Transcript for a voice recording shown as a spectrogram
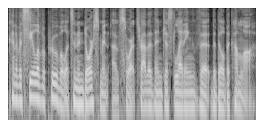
kind of a seal of approval. It's an endorsement of sorts rather than just letting the, the bill become law.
